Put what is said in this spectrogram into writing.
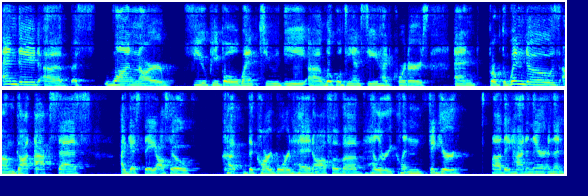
ended. Uh, one or few people went to the uh, local DNC headquarters and broke the windows, um, got access. I guess they also cut the cardboard head off of a Hillary Clinton figure uh, they had in there, and then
